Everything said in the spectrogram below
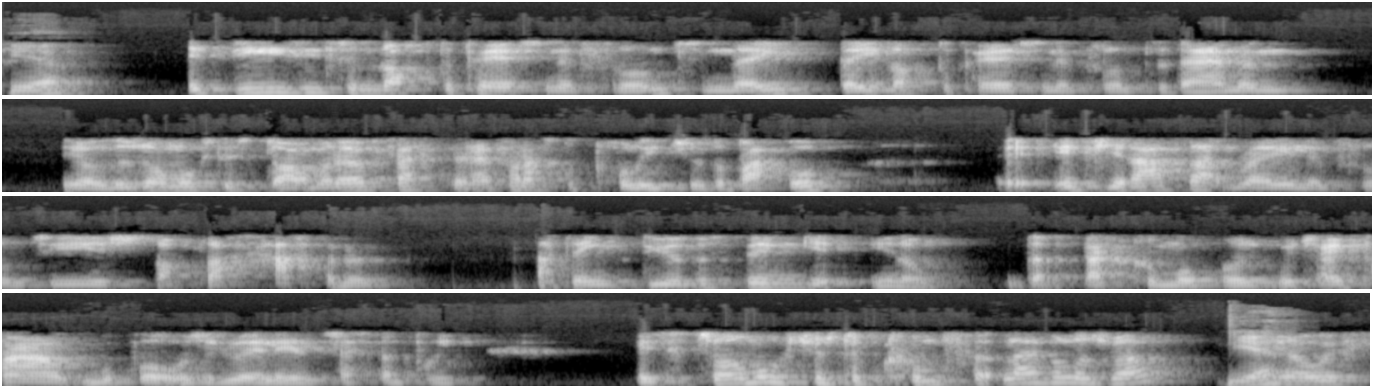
Yeah, it's easy to knock the person in front, and they they knock the person in front of them, and you know, there's almost this domino effect, and everyone has to pull each other back up. If you have that rail in front of you, you stop that happening. I think the other thing, you know, that, that come up, which I found thought was a really interesting point, is it's almost just a comfort level as well. Yeah. You know, if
